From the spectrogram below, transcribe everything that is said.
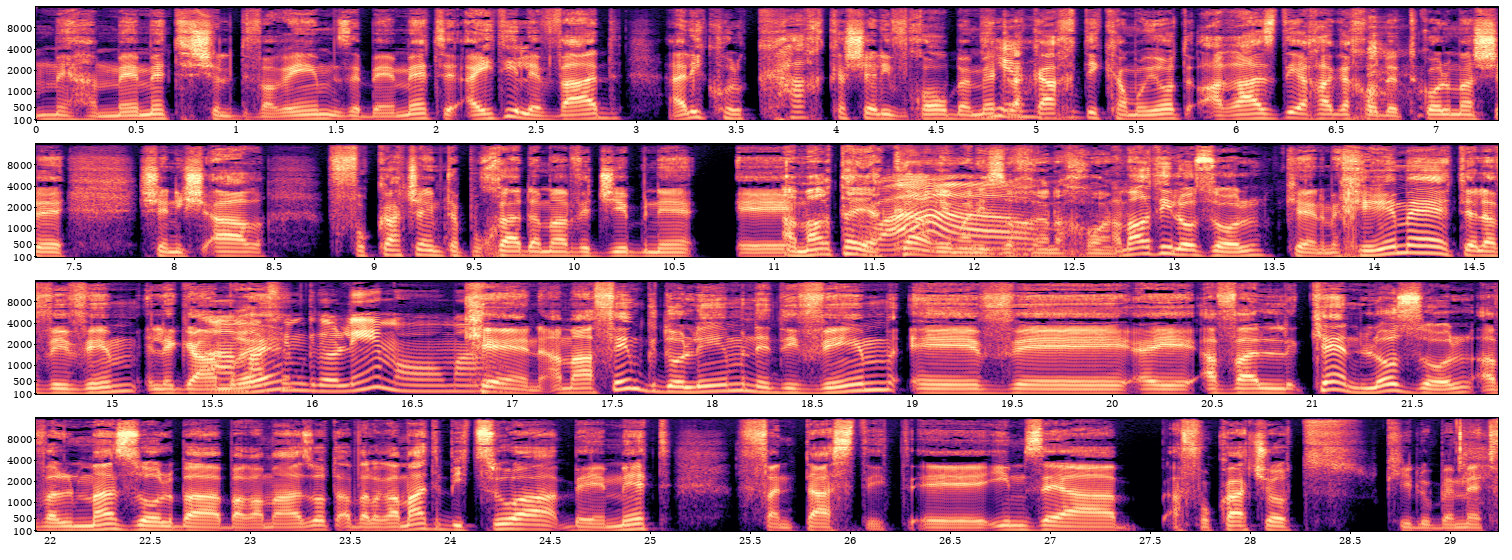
מהממת של דברים, זה באמת, הייתי לבד, היה לי כל כך קשה לבחור, באמת יואו. לקחתי כמויות, ארזתי אחר כך עוד את כל מה ש, שנשאר, פוקאצ'ה עם תפוחי אדמה וג'יבנה. אה, אמרת יקר, אם אני וואו. זוכר נכון. אמרתי לא זול, כן, מחירים אה, תל אביבים לגמרי. המאפים גדולים או מה? כן, המאפים גדולים, נדיבים, אה, ו... אבל כן, לא זול, אבל מה זול ברמה הזאת? אבל רמת ביצוע באמת פנטסטית. אם זה ה- הפוקאצ'ות, כאילו באמת...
